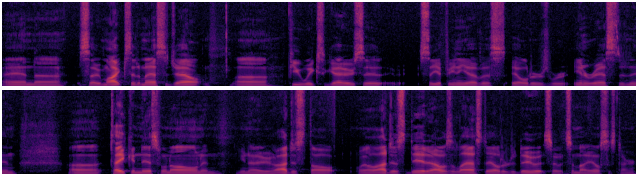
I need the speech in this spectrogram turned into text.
And uh, so Mike sent a message out a few weeks ago, said see if any of us elders were interested in uh, taking this one on. And you know, I just thought, well, I just did it. I was the last elder to do it, so it's somebody else's turn.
